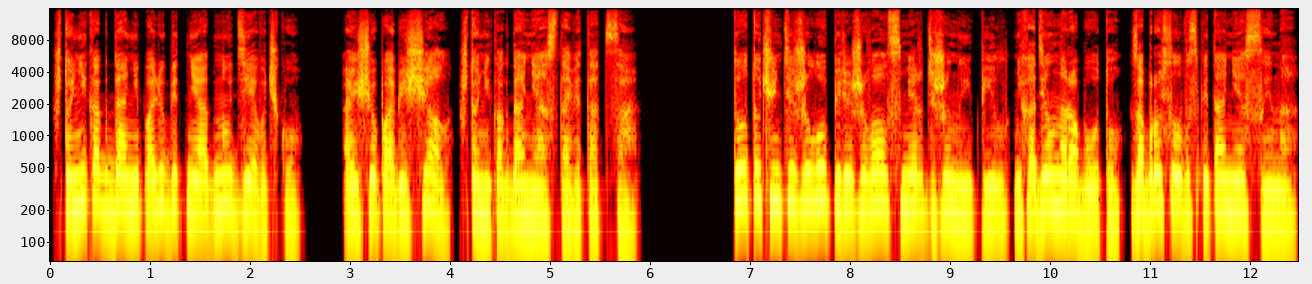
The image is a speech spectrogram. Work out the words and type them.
что никогда не полюбит ни одну девочку, а еще пообещал, что никогда не оставит отца. Тот очень тяжело переживал смерть жены, пил, не ходил на работу, забросил воспитание сына.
